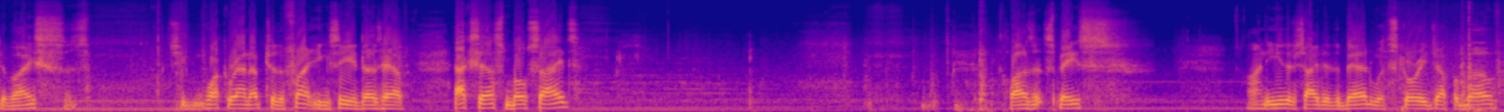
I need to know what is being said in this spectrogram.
device. As you walk around up to the front, you can see it does have access on both sides. Closet space on either side of the bed with storage up above.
